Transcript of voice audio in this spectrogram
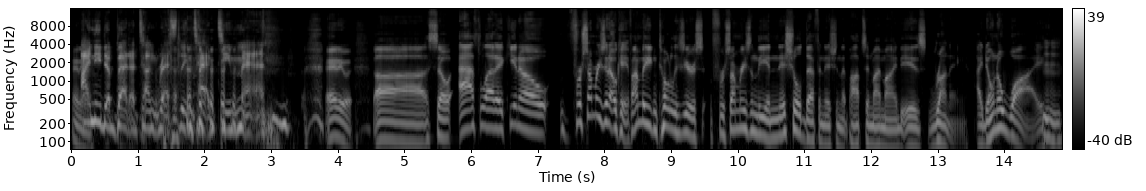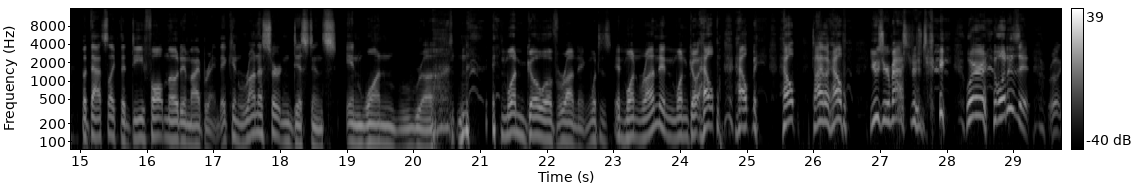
Anyway. need a better tongue wrestling tag team man. anyway, uh, so athletic, you know, for some reason, okay, if I'm being totally serious, for some reason, the initial definition that pops in my mind is running. I don't know why, but that's like the default mode in my brain. They can run a certain distance in one run, in one go of running. What is in one run? In one go? Help! Help me! Help! Tyler! Help! Use your master's degree. Where? What is it?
